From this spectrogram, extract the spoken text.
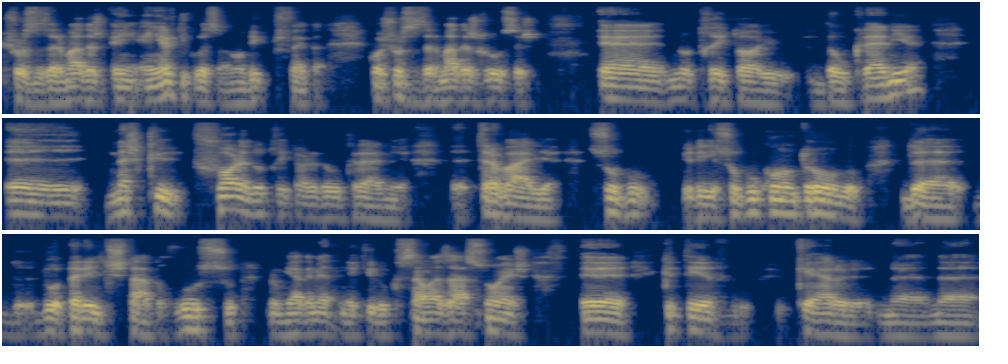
as Forças Armadas, em, em articulação, não digo perfeita, com as Forças Armadas russas uh, no território da Ucrânia, eh, mas que fora do território da Ucrânia trabalha sob o, eu diria, sob o controlo de, de, do aparelho de Estado russo, nomeadamente naquilo que são as ações eh, que teve quer na, na,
